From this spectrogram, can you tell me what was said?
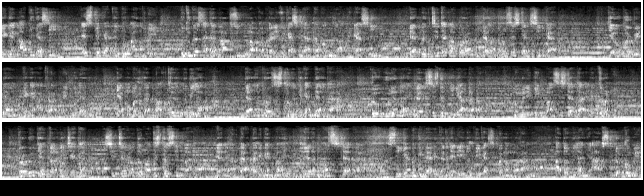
Dengan aplikasi SPKTU Android, petugas akan langsung melakukan verifikasi data pengguna aplikasi dan mencetak laporan dalam proses yang singkat. Jauh berbeda dengan aturan reguler yang memerlukan waktu yang lebih lama dalam proses pengetikan data. Keunggulan lain dari sistem ini adalah memiliki basis data elektronik Produk yang telah dicetak secara otomatis tersimpan dan terdata dengan baik di dalam basis data, sehingga menghindari terjadi duplikasi penomoran atau hilangnya arsip dokumen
